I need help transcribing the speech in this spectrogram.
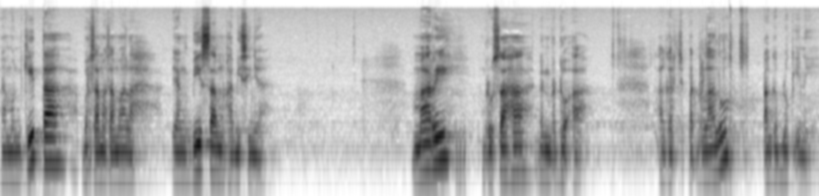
namun kita bersama-samalah yang bisa menghabisinya. Mari berusaha dan berdoa agar cepat berlalu pagebluk ini.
